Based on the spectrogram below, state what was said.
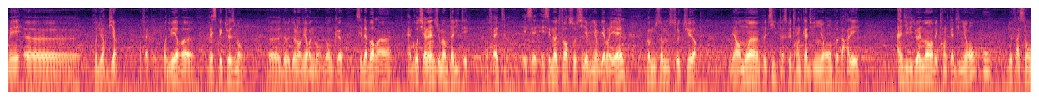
mais euh, produire bien, en fait, et produire respectueusement de, l'environnement. Donc c'est d'abord un, gros challenge de mentalité, en fait. Et c'est notre force aussi à Vignon Gabriel, comme nous sommes une structure néanmoins petite, parce que 34 vignerons, on peut parler individuellement avec 34 vignerons ou de façon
